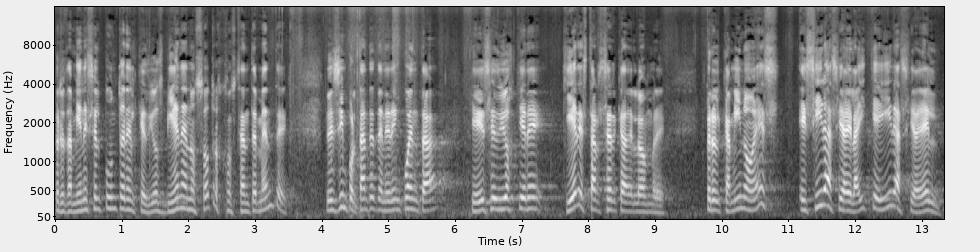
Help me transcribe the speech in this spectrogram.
pero también es el punto en el que Dios viene a nosotros constantemente. Entonces es importante tener en cuenta que ese Dios quiere, quiere estar cerca del hombre, pero el camino es, es ir hacia Él, hay que ir hacia Él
